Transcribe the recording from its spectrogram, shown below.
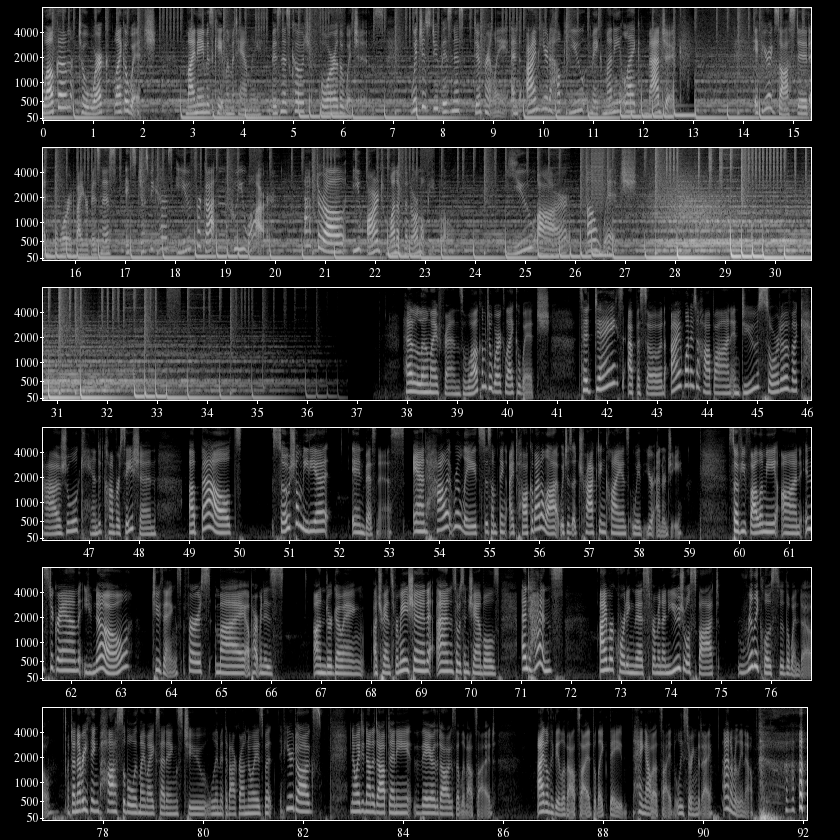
Welcome to Work Like a Witch. My name is Caitlin Matanley, business coach for the witches. Witches do business differently, and I'm here to help you make money like magic. If you're exhausted and bored by your business, it's just because you've forgotten who you are. After all, you aren't one of the normal people. You are a witch. Hello, my friends. Welcome to Work Like a Witch. Today's episode, I wanted to hop on and do sort of a casual, candid conversation about social media in business and how it relates to something I talk about a lot, which is attracting clients with your energy. So, if you follow me on Instagram, you know two things. First, my apartment is undergoing a transformation, and so it's in shambles. And hence, I'm recording this from an unusual spot really close to the window. I've done everything possible with my mic settings to limit the background noise, but if you're dogs, no, I did not adopt any. They are the dogs that live outside. I don't think they live outside, but like they hang out outside, at least during the day. I don't really know.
